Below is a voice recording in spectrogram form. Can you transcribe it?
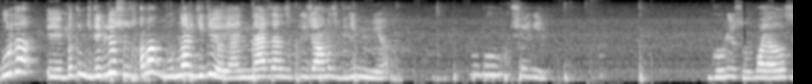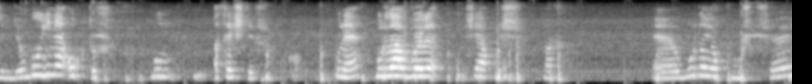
Burada e, bakın gidebiliyorsunuz ama bunlar gidiyor. Yani nereden zıplayacağımız bilinmiyor. Bu şey değil. Görüyorsunuz bayağı hızlı gidiyor. Bu yine oktur. Bu ateştir. Bu ne? Burada böyle şey yapmış. Bak. Ee, burada yokmuş bir şey.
